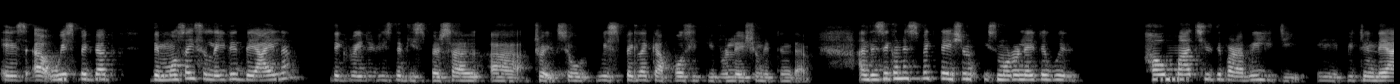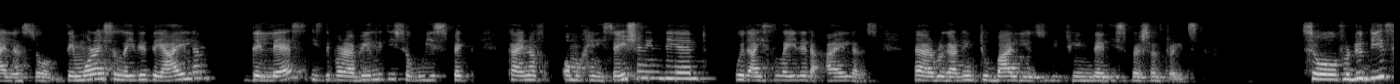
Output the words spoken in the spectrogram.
is uh, we expect that the most isolated the island, the greater is the dispersal uh, trait. So we expect like a positive relation between them. And the second expectation is more related with how much is the variability uh, between the islands. So the more isolated the island, the less is the variability. So we expect kind of homogenization in the end with isolated islands uh, regarding to values between the dispersal traits. So for do this,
